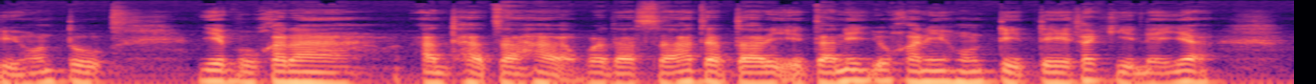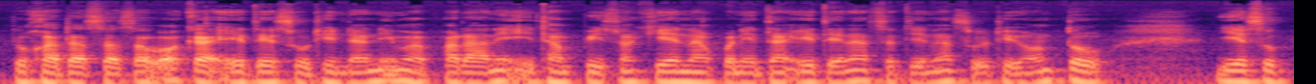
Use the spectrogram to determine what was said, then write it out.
ทิโหนตุ เยปุคราอันทัสหะปัสสะจตาริอิตานิยุคานิหนติเตทักกิเนยะ ทุขตัสสะสวะกะเอเตสุทินานิมาภารานิอิทัมปิสังเกนังปณิตังเอเตนะสตินะสุทิหนตุเยสุป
